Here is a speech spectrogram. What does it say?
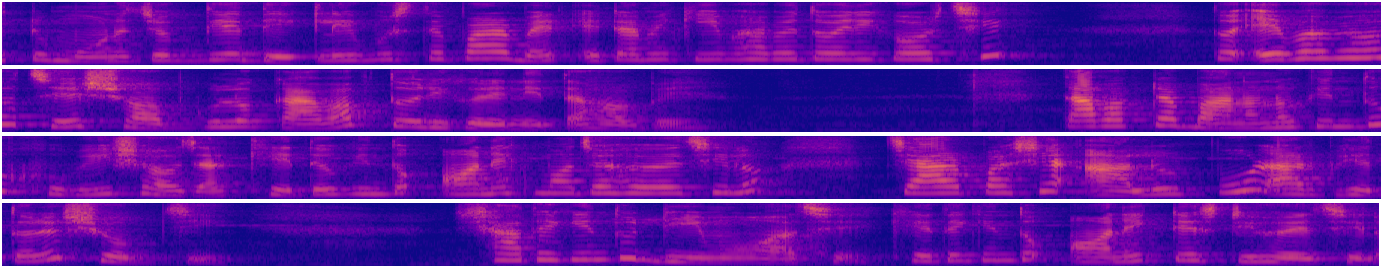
একটু মনোযোগ দিয়ে দেখলেই বুঝতে পারবেন এটা আমি কীভাবে তৈরি করছি। তো এভাবে হচ্ছে সবগুলো কাবাব তৈরি করে নিতে হবে। কাবাবটা বানানো কিন্তু খুবই সহজ আর খেতেও কিন্তু অনেক মজা হয়েছিল। চারপাশে আলুর পুর আর ভেতরে সবজি। সাথে কিন্তু ডিমও আছে, খেতে কিন্তু অনেক টেস্টি হয়েছিল।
